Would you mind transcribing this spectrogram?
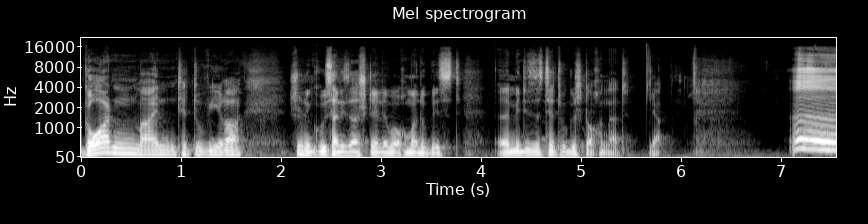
Gordon, mein Tätowierer, schöne Grüße an dieser Stelle, wo auch immer du bist, äh, mir dieses Tattoo gestochen hat. Ja. Äh,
